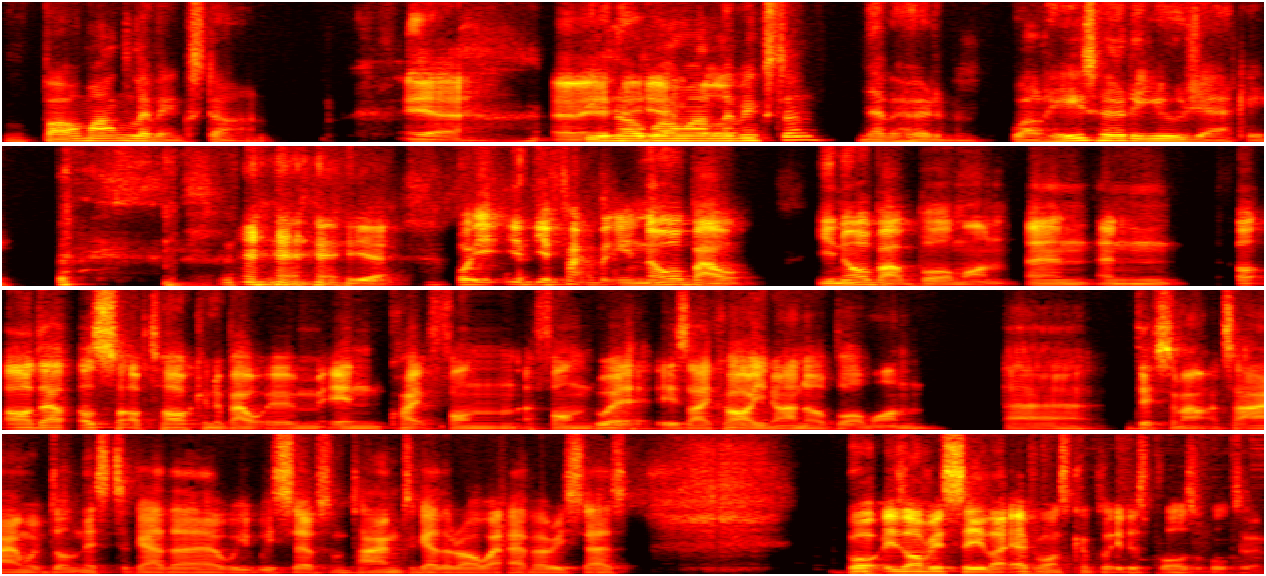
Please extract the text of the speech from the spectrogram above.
Beaumont Livingston. Yeah. And You know yeah, Beaumont well, Livingston? Never heard of him. Well, he's heard of you, Jackie. yeah, but the fact that you know about you know about Beaumont and and Ordell's sort of talking about him in quite fond a fond way. He's like, oh, you know, I know Beaumont uh, this amount of time. We've done this together. We we served some time together or whatever. He says, but he's obviously like everyone's completely disposable to him.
